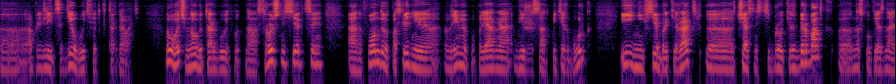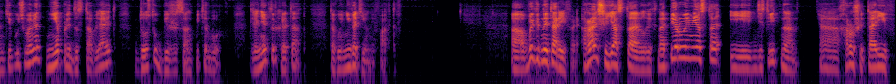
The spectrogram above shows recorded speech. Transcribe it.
э, определиться, где вы будете все-таки торговать. Ну, очень много торгуют вот на срочной секции, а на фондовой. В последнее время популярна биржа Санкт-Петербург. И не все брокера, э, в частности брокер Сбербанк, э, насколько я знаю, на текущий момент не предоставляет доступ к бирже Санкт-Петербург. Для некоторых это такой негативный фактор. А, выгодные тарифы. Раньше я ставил их на первое место, и действительно э, хороший тариф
